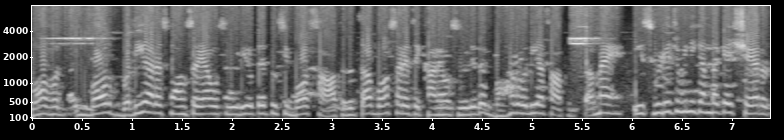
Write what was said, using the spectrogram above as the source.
ਬਹੁਤ ਬਹੁਤ ਵਧੀਆ ਰਿਸਪੌਂਸ ਰਿਹਾ ਉਸ ਵੀਡੀਓ ਤੇ, ਤੁਸੀਂ ਬਹੁਤ ਸਾਥ ਦਿੱਤਾ, ਬਹੁਤ ਸਾਰੇ ਸਿੱਖਾਂ ਨੇ ਉਸ ਵੀਡੀਓ ਤੇ ਬਹੁਤ ਵਧੀਆ ਸਾਥ ਦਿੱਤਾ। ਮੈਂ ਇਸ ਵੀਡੀਓ 'ਚ ਵੀ ਨਹੀਂ ਕਹਿੰਦਾ ਕਿ ਸ਼ੇਅਰ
